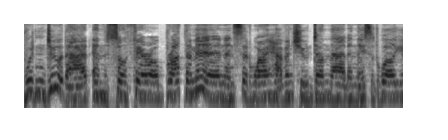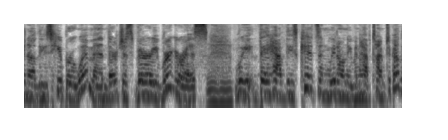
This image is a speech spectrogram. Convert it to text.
wouldn't do that. And so Pharaoh brought them in and said, "Why haven't you done that?" And they said, "Well, you know, these Hebrew women, they're just very rigorous. Mm-hmm. We they have these kids, and we don't even have time to go."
